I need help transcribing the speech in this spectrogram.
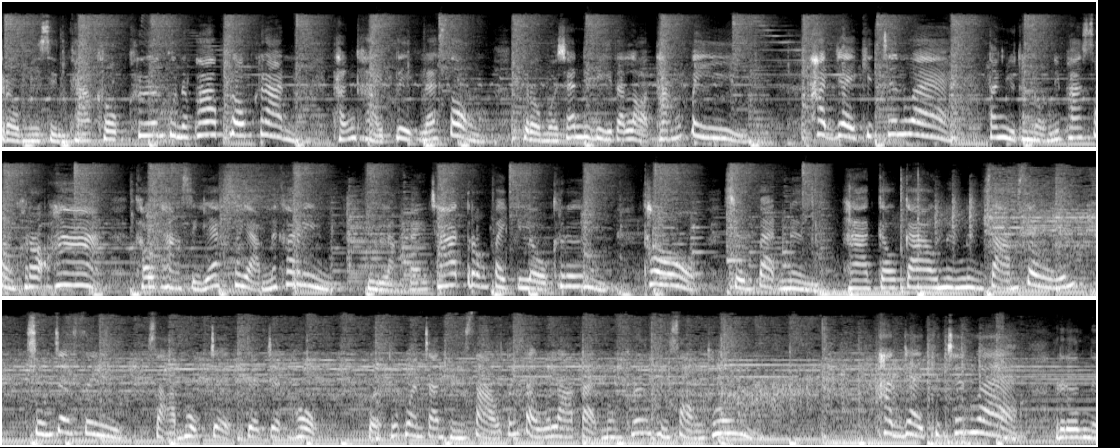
เรามีสินค้าครบเครื่องคุณภาพครบครัน ทั้งขายปลีกและส่ง โปรโมชั่นดีๆตลอดทั้งปี หัดใหญ่คิดเช่นแวร์ตั้งอยู่ถนนนิพัฒน์สงเคราะห์5เข้าทางสี่แยกสยามนครินต์อยู่หลังแบงค์ชาติตรงไปกิโลครึ่ง โทร 081 599 1130 074 367 776 เปิดทุกวันจันทร์ถึงเสาร์ตั้งแต่เวลา8โมงครึ่งถึง2ทุ่มหัดใหญ่คิดเช่นแวร์เรื่องใน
